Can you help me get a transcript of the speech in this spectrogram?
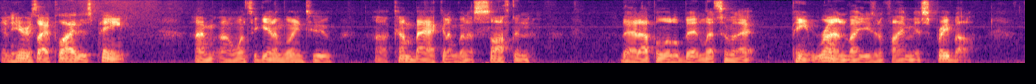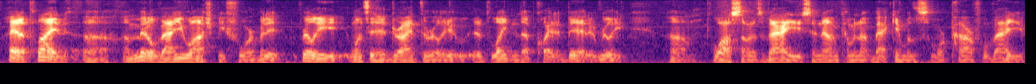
And here as I apply this paint, I'm uh, once again I'm going to uh, come back and I'm going to soften that up a little bit and let some of that paint run by using a fine mist spray bottle. I had applied uh, a middle value wash before, but it really, once it had dried thoroughly, it, it lightened up quite a bit. It really um, lost some of its value. So now I'm coming up back in with some more powerful value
